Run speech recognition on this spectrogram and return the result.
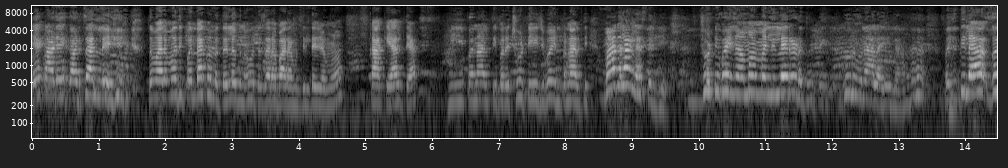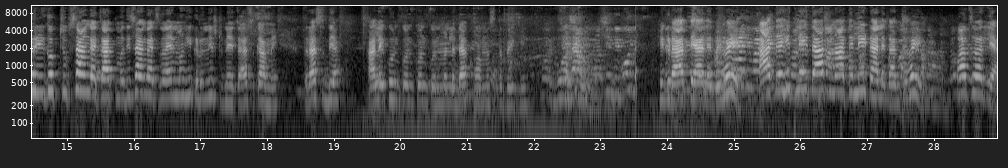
एक आड एक आड चाललंय. तुम्हाला मध्ये पण दाखवलं होतं लग्न होतं जरा बारामधील त्याच्यामुळं. काकी आलत्या. ही पण आलती परत छोटी हिची बहीण पण आलती. माग लागली असतील की? छोटी बहीण म्हणली लय रडत होती. गुलवून आला हिला. म्हणजे तिला घरी गपचूप सांगायचं आतमध्ये सांगायचं नाही मग इकडे निष्ठून यायचं असं काम आहे. तर असू द्या. आलंय कोण कोण कोण कोण म्हणलं दाखवा मस्त पैकी इकडं आते आले ते होय. आते इथले इथं असून आते लेट आलेत आमचे होय. पाच वाजल्या.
